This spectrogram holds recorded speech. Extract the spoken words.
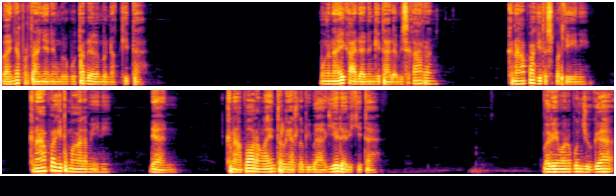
Banyak pertanyaan yang berputar dalam benak kita mengenai keadaan yang kita hadapi sekarang. Kenapa kita seperti ini? Kenapa kita mengalami ini? Dan kenapa orang lain terlihat lebih bahagia dari kita? Bagaimanapun juga,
